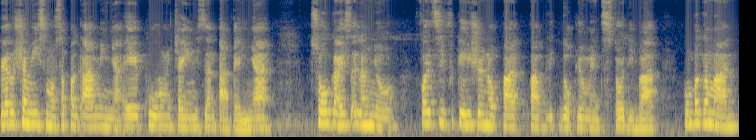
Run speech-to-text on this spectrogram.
Pero siya mismo sa pag-amin niya, eh, purong Chinese ang tatay niya. So, guys, alam nyo, falsification of pu- public documents to, di ba? Kumbaga man,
